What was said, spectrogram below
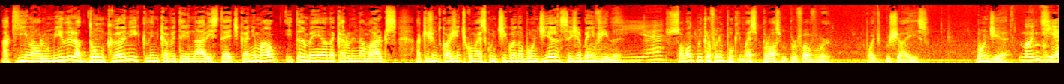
aqui em Lauro Miller, a Don Cane, Clínica Veterinária Estética Animal, e também a Ana Carolina Marcos, aqui junto com a gente. Começa contigo, Ana, bom dia, seja bem-vinda. Bom dia. Só bota o microfone um pouquinho mais próximo, por favor. Pode puxar isso. Bom dia. Bom dia.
